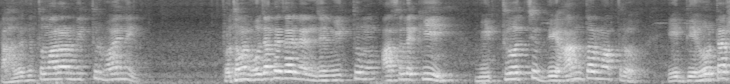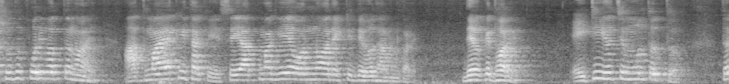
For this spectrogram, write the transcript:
তাহলে তো তোমার আর মৃত্যুর ভয় নেই। প্রথমে বোঝাতে চাইলেন যে মৃত্যু আসলে কি? মৃত্যু হচ্ছে দেহান্তর মাত্র। এই দেহটা শুধু পরিবর্তন হয়। আত্মা একই থাকে। সেই আত্মা গিয়ে অন্য আর একটি দেহ ধারণ করে। দেহকে ধরে। এইটি হচ্ছে মূল তত্ত্ব। তো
